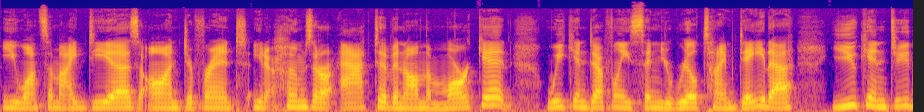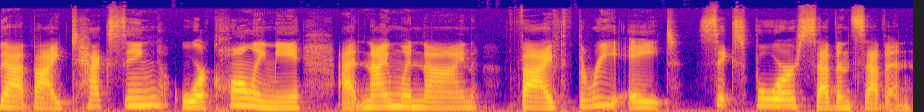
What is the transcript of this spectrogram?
you want some ideas on different, you know, homes that are active and on the market, we can definitely send you real-time data. You can do that by texting or calling me at 919 538 6477.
